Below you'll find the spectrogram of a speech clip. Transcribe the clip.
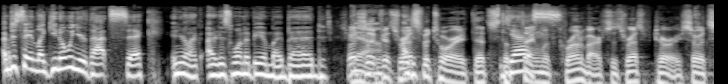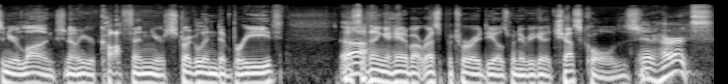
I'm just saying, like you know, when you're that sick and you're like, I just want to be in my bed. Especially Yeah. if it's respiratory. That's the Yes. thing with coronavirus. It's respiratory. So it's in your lungs. You know, you're coughing, you're struggling to breathe. That's the thing I hate about respiratory deals whenever you get a chest cold. It hurts.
